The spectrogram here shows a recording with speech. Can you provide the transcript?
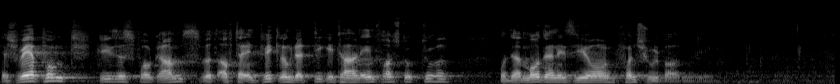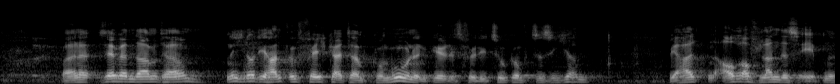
Der Schwerpunkt dieses Programms wird auf der Entwicklung der digitalen Infrastruktur und der Modernisierung von Schulbauten liegen. Meine sehr verehrten Damen und Herren, Nicht nur die Handlungsfähigkeit der Kommunen gilt es für die Zukunft zu sichern. Wir halten auch auf Landesebene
